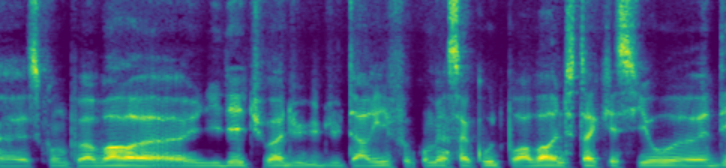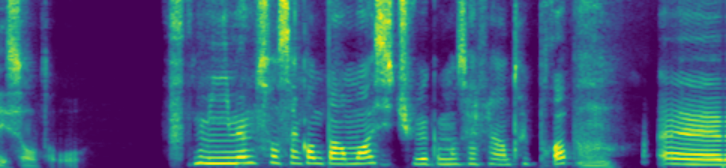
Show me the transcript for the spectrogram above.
est-ce qu'on peut avoir euh, une idée, tu vois, du, du tarif, combien ça coûte pour avoir une stack SEO euh, décente, en gros? Minimum 150 par mois si tu veux commencer à faire un truc propre. Mhm. Euh,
